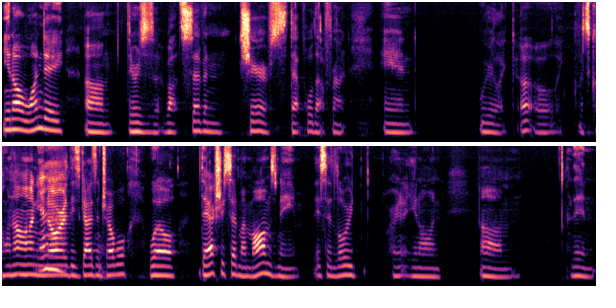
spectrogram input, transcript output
you know, one day um, there's about seven sheriffs that pulled out front, and we were like, uh oh, like what's going on? You know, are these guys in trouble? Well, they actually said my mom's name. They said Lori, or, you know, and um, then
